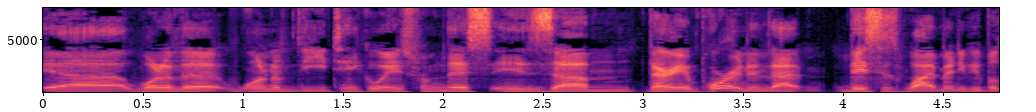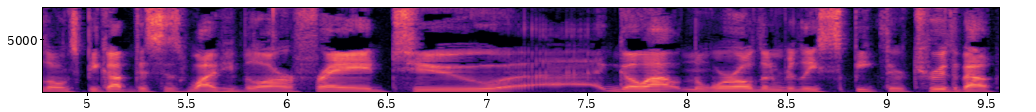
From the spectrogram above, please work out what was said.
uh, one of the one of the takeaways from this is um, very important in that this is why many people don't speak up. This is why people are afraid to uh, go out in the world and really speak their truth about,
